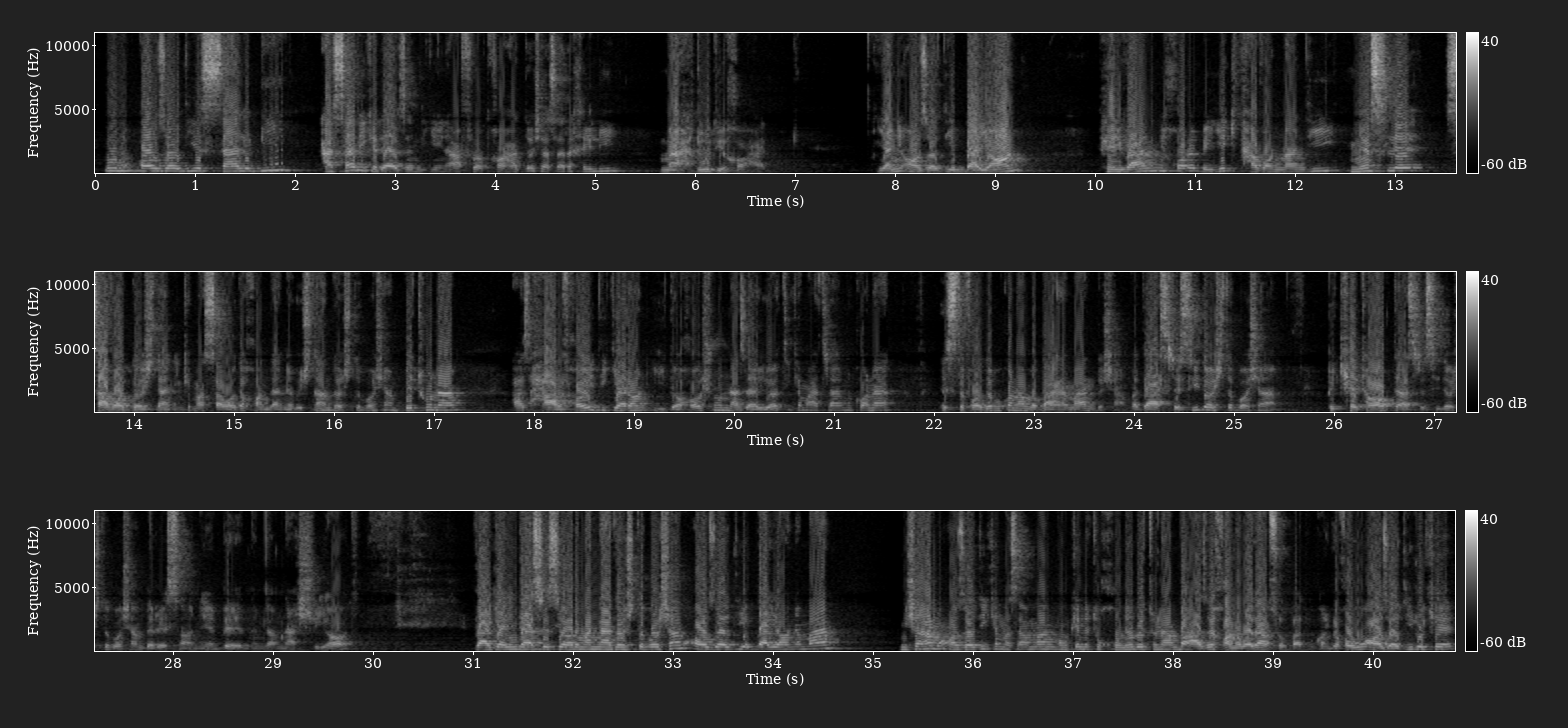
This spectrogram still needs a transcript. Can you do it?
اون آزادی سلبی اثری که در زندگی این افراد خواهد داشت اثر خیلی محدودی خواهد بود. یعنی آزادی بیان پیوند می‌خوره به یک توانمندی مثل سواد داشتن. اینکه من سواد خواندن نوشتن داشته باشم بتونم از حرفهای دیگران ایده هاشون نظریاتی که مطرح می‌کنن استفاده بکنم و بهرهمند بشم و دسترسی داشته باشم به کتاب دسترسی داشته باشم به رسانه به نمی‌دونم نشریات. و اگر این دسترسی ها رو من نداشته باشم آزادی بیان من میشه هم آزادی که مثلا من ممکنه تو خونه بتونم با اعضای خانواده هم صحبت بکنم خب اون آزادی رو که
